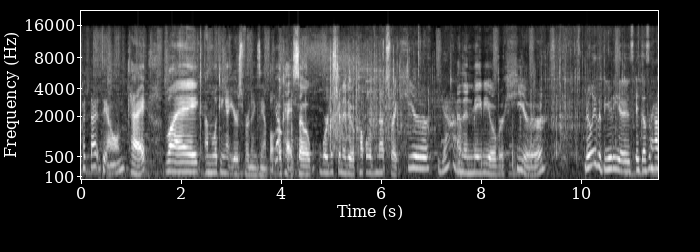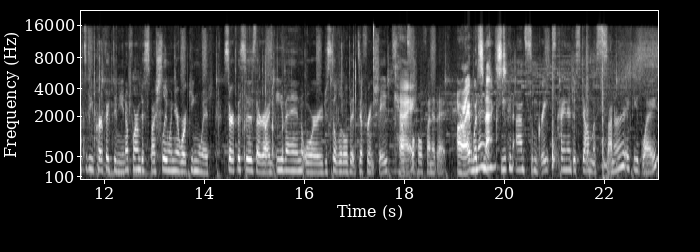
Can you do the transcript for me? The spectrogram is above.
put that down. Okay, like I'm looking at yours for an example. Yeah. Okay, so we're just gonna do a couple of nuts right here. Yeah. And then maybe over here. Really, the beauty is it doesn't have to be perfect and uniformed, especially when you're working with surfaces that are uneven or just a little bit different shapes. Okay. That's the whole fun of it. All right, And what's next? You can add some grapes kind of just down the center if you'd like.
